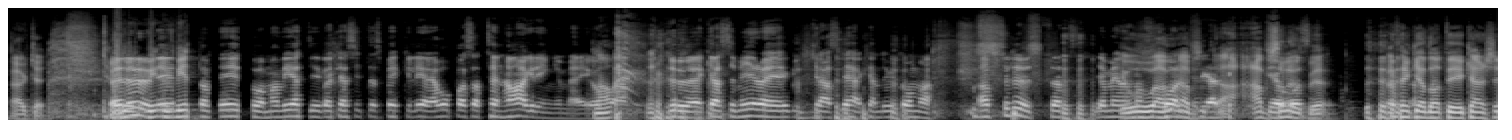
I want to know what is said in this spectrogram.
okay. Eller hur? Det är, vet... det är så. Man vet ju, jag kan sitta och spekulera. Jag hoppas att Ten Hag ringer mig och ja. bara, du Casemiro är krasslig här, kan du komma? Absolut. Att, jag menar, jo, ab ab absolut. Jag tänker ändå att det är kanske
